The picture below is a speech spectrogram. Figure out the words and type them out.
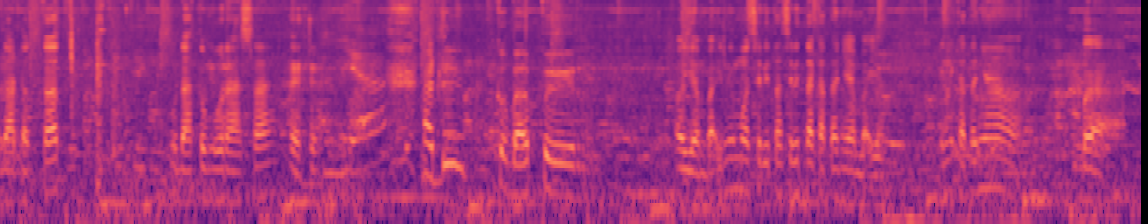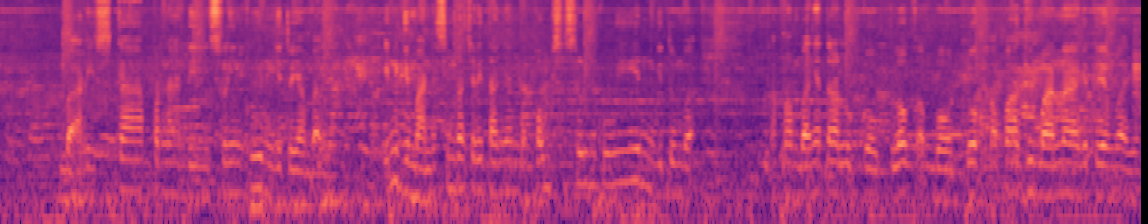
udah deket udah tumbuh rasa. Iya. aduh kok baper. Oh iya mbak ini mau cerita cerita katanya mbak ya. Ini katanya mbak mbak Rizka pernah diselingkuhin gitu ya mbak ya. Ini gimana sih mbak ceritanya? Mbak kok bisa selingkuhin gitu mbak? Apa mbaknya terlalu goblok bodoh apa gimana gitu ya mbak ya?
